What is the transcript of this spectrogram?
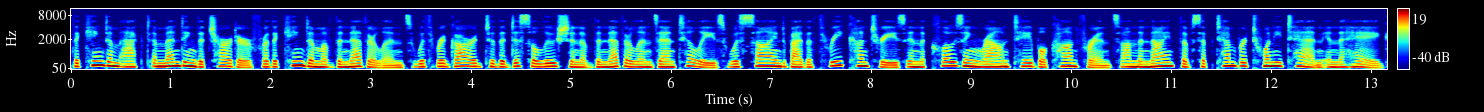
the Kingdom Act amending the Charter for the Kingdom of the Netherlands with regard to the dissolution of the Netherlands Antilles was signed by the three countries in the closing round table conference on the 9th of September 2010 in The Hague.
